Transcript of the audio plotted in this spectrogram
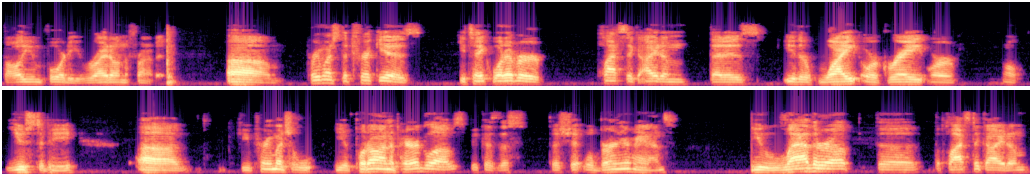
volume 40 right on the front of it. Um, pretty much the trick is you take whatever plastic item that is either white or gray or, well, used to be, uh, you pretty much, you put on a pair of gloves because this, this shit will burn your hands. You lather up the, the plastic item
